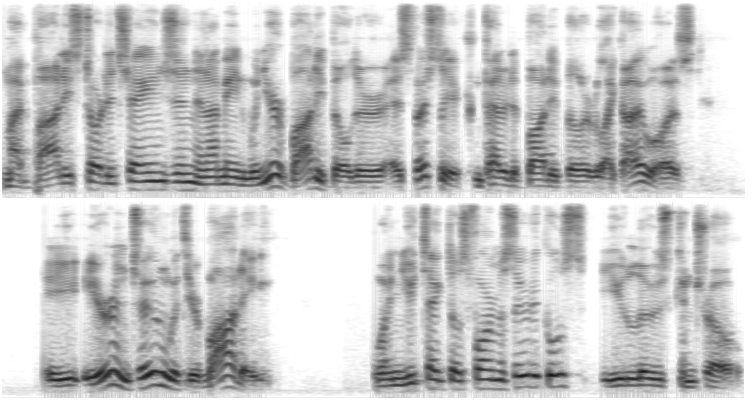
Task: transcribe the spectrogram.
My body started changing, and I mean, when you're a bodybuilder, especially a competitive bodybuilder like I was, you're in tune with your body. When you take those pharmaceuticals, you lose control.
